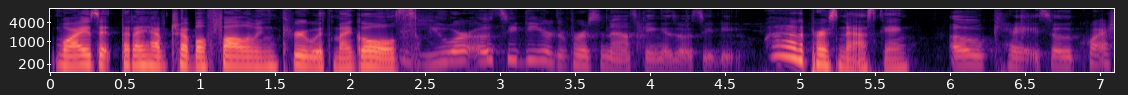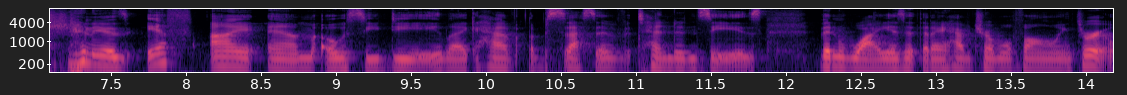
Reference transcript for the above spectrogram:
Why is it that I have trouble following through with my goals? You are OCD or the person asking is OCD? Ah, the person asking. Okay, so the question is if I am OCD, like have obsessive tendencies, then why is it that I have trouble following through?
